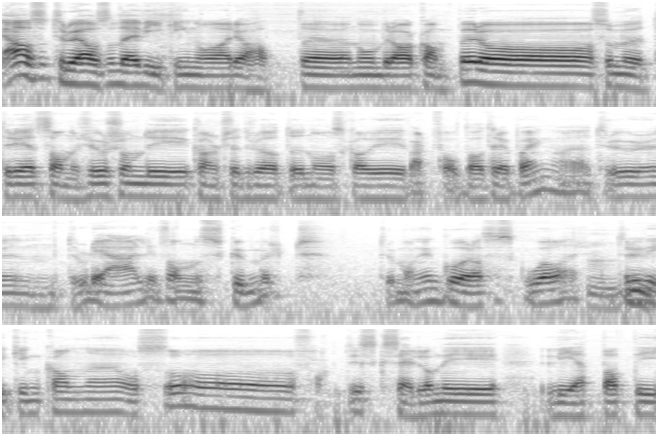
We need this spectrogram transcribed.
Ja, og så tror jeg også det Viking nå har jo hatt eh, noen bra kamper, og så møter de et Sandefjord som de kanskje tror at eh, nå skal vi i hvert fall ta tre poeng. Og jeg tror, tror det er litt sånn skummelt. Jeg tror mange går av seg skoa der. Jeg tror Viking kan eh, også faktisk, selv om de vet at de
